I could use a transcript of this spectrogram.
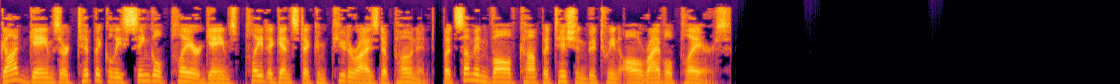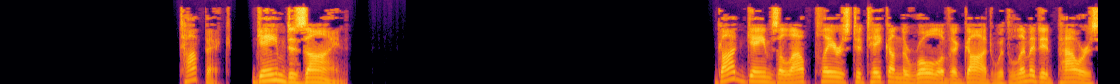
God games are typically single-player games played against a computerized opponent, but some involve competition between all rival players. Game design God games allow players to take on the role of a god with limited powers,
